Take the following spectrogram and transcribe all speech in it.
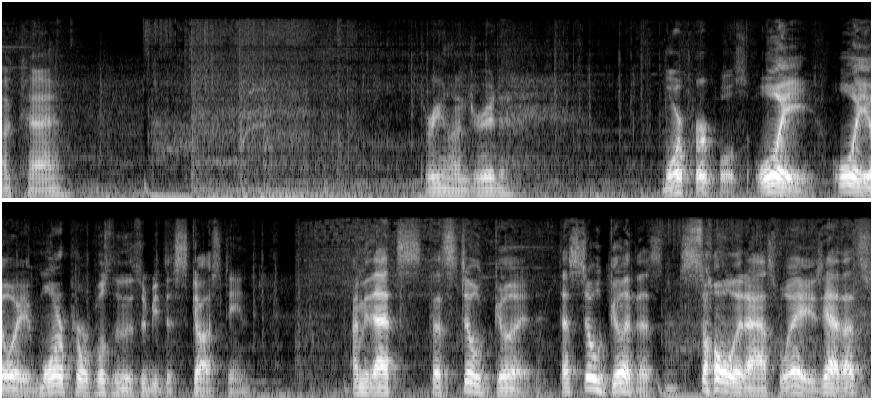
Okay. 300. More purples. Oi, oi, oi. More purples than this would be disgusting. I mean, that's that's still good. That's still good. That's solid ass waves. Yeah, that's...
